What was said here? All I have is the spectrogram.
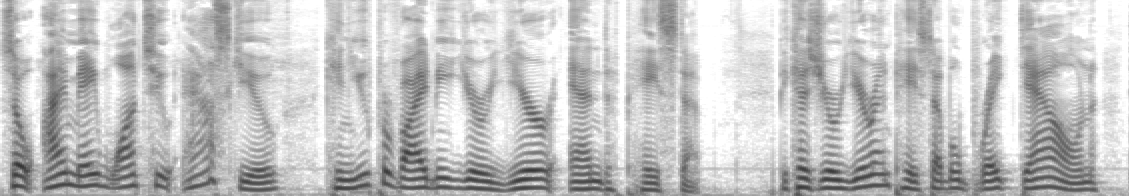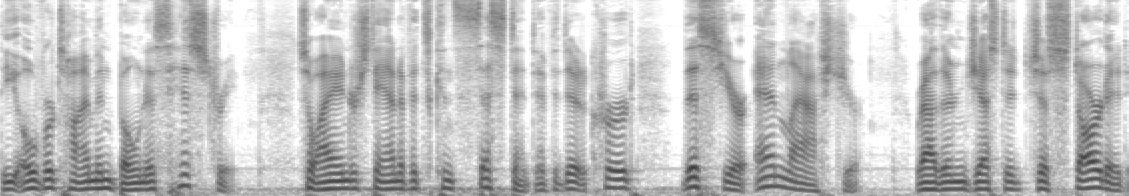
So I may want to ask you can you provide me your year end pay stub? because your year end pay stub will break down the overtime and bonus history. So I understand if it's consistent, if it occurred this year and last year, rather than just it just started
